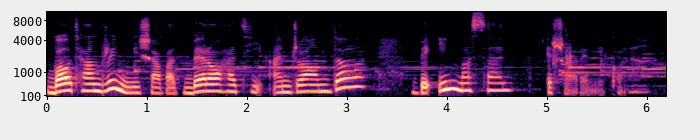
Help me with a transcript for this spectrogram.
با تمرین می شود به راحتی انجام داد به این مثل اشاره می کنند.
